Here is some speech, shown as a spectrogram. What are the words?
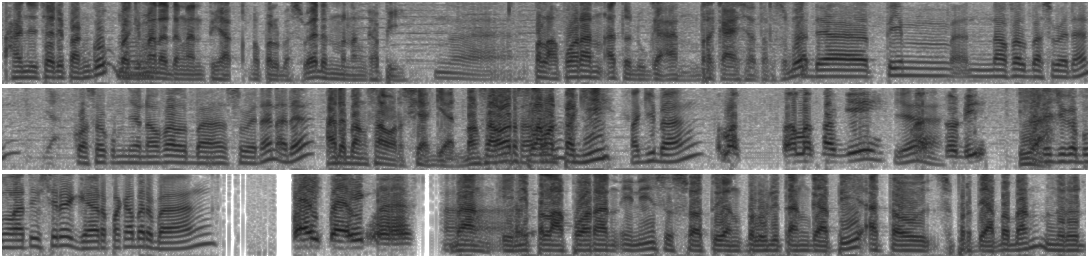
hanya cari panggung, bagaimana dengan pihak Novel Baswedan menanggapi Nah pelaporan atau dugaan rekayasa tersebut? Ada tim Novel Baswedan Ya. Kuasa hukumnya Novel Baswedan ada Ada Bang Sawar Siagian. Bang Sawar, Bang Sawar. selamat pagi. Pagi Bang Selamat, selamat pagi, Ya. Mas Dodi. Iya. Ada juga Bung Latif Siregar Apa kabar Bang? Baik-baik, Mas. Bang, Ah, ini pelaporan ini sesuatu yang perlu ditanggapi atau seperti apa, Bang? Menurut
